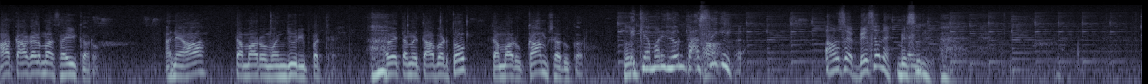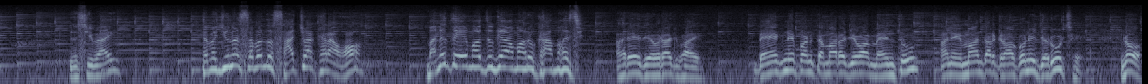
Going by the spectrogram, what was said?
આ કાગળમાં સહી કરો. અને આ તમારો મંજૂરી પત્ર. હવે તમે તાબડતોબ તમારું કામ શરૂ કરો. એટલે અમારી લોન પાસ થઈ ગઈ. આવો સાહેબ બેસો ને. બેસો ને. જોશીભાઈ તમે જૂના સંબંધો સાચવા ખરા હો. મને તો એમ હતું કે અમારું કામ જ. અરે દેવરાજભાઈ બેંકને પણ તમારા જેવા મહેનતુ અને ઈમાનદાર ગ્રાહકોની જરૂર છે. લો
